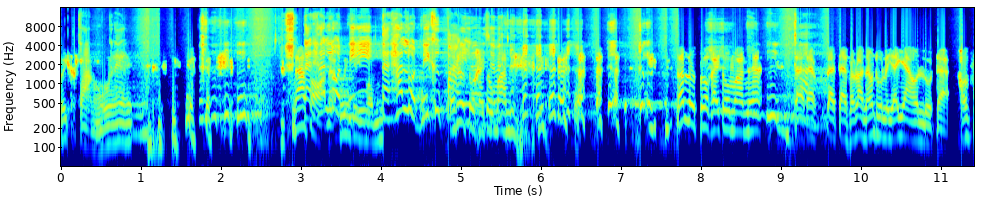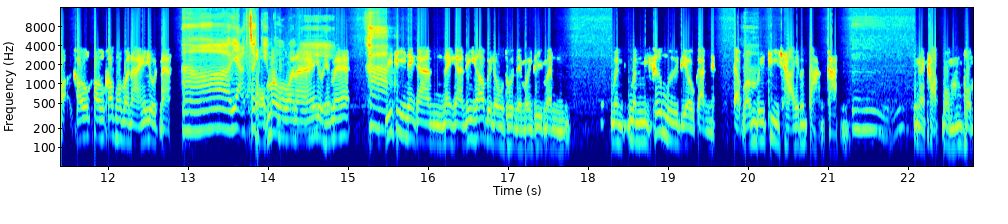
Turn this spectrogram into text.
ฮ้ยขลังเว้ยน่าสอนนะคุณจริงผมแต่ถ้าหลุดนี่คือไปเลยใช่ไหมถ้าหลุดตัวใครตัวมันเนี่ยแต่แต่แต่สำหรับนักทุนระยะยาวหลุดอะเขาเขาเขาเขาภาวนาให้หลุดนะอ๋ออยากจะผมมาภาวนาให้อยู่ใช่ไหมวิธีในการในการที่เข้าไปลงทุนเนี่ยบางทีมัน มันมันมีเครื่องมือเดียวกันเนี่ย แต่ว่าวิธีใช้มันต่างกันนะครับ ผมผม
